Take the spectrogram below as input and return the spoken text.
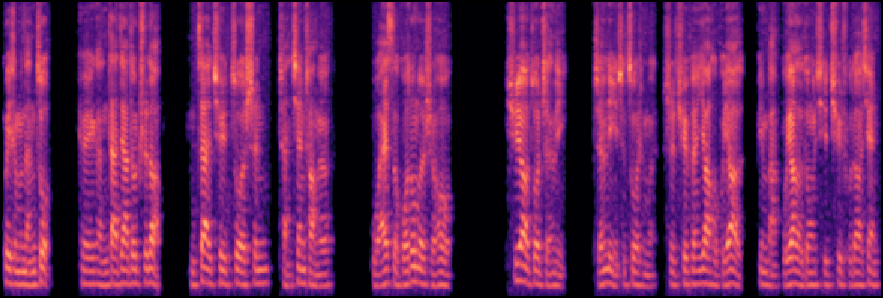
为什么难做？因为可能大家都知道，你再去做生产现场的五 S 活动的时候，需要做整理。整理是做什么？是区分要和不要的，并把不要的东西去除到现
